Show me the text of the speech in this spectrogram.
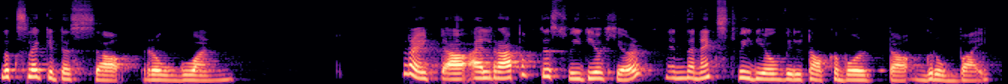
Looks like it is uh, Rogue One. Right, uh, I'll wrap up this video here. In the next video, we'll talk about uh, group by.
